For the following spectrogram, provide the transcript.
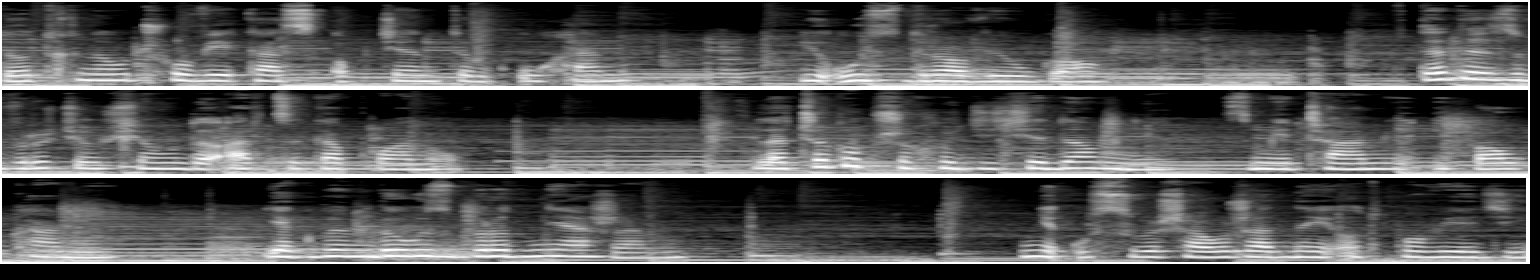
Dotknął człowieka z obciętym uchem i uzdrowił go. Wtedy zwrócił się do arcykapłanów. Dlaczego przychodzicie do mnie z mieczami i pałkami, jakbym był zbrodniarzem? Nie usłyszał żadnej odpowiedzi.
